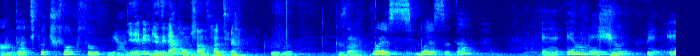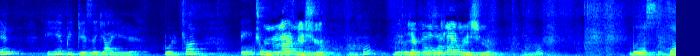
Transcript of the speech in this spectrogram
Antarktika çok soğuk bir yer. Yeni bir gezegen mi olmuş Antarktika? Hı hı. Güzel. Burası, burası da e, en meşhur ve en iyi bir gezegen yeri. Burada en çok... Ünlüler mi yaşıyor? Hı hı. Burada da Yapılırlar mı yaşıyor? Burası da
